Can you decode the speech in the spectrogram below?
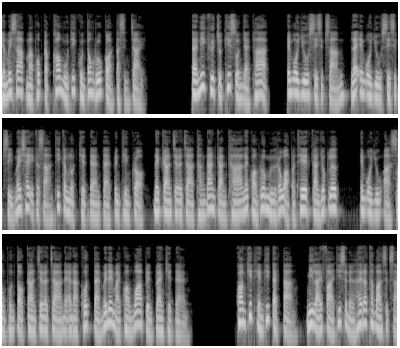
ยังไม่ทราบมาพบกับข้อมูลที่คุณต้องรู้ก่อนตัดสินใจ แต่นี่คือจุดที่ส่วนใหญ่พลาด MOU 43 และ MOU 44 ไม่ใช่เอกสารที่กำหนดเขตแดนแต่เป็นเพียงกรอบ ในการเจรจาทางด้านการค้าและความร่วมมือระหว่างประเทศการยกเลิก MOU อาจส่งผลต่อการเจรจาในอนาคต แต่ไม่ได้หมายความว่าเปลี่ยนแปลงเขตแดน ความคิดเห็นที่แตกต่าง มีหลายฝ่ายที่เสนอให้รัฐบาลศึกษา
